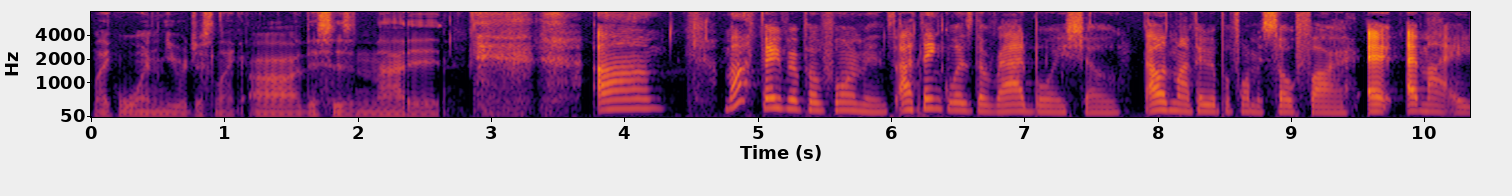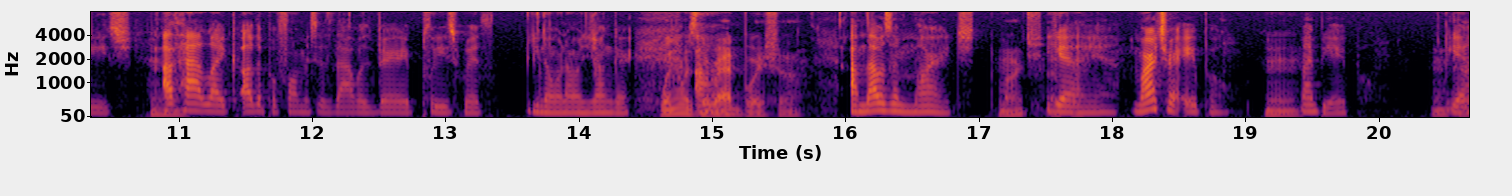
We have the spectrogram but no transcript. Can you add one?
like one you were just like, ah, this is not it. Um, my favorite performance I think was the Rad Boy show. That was my favorite performance so far at at my age. I've Mhm. had like other performances that I was very pleased with. You know, when I was younger. When was the um, Rad Boy show? Um, that was in March. March. Yeah, yeah, March or April. Mhm. Might be April. Okay. Yeah,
